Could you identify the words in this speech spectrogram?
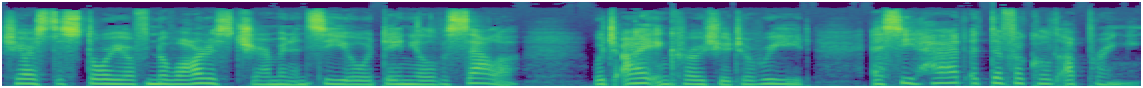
shares the story of Novartis chairman and CEO Daniel Vasella, which I encourage you to read, as he had a difficult upbringing,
